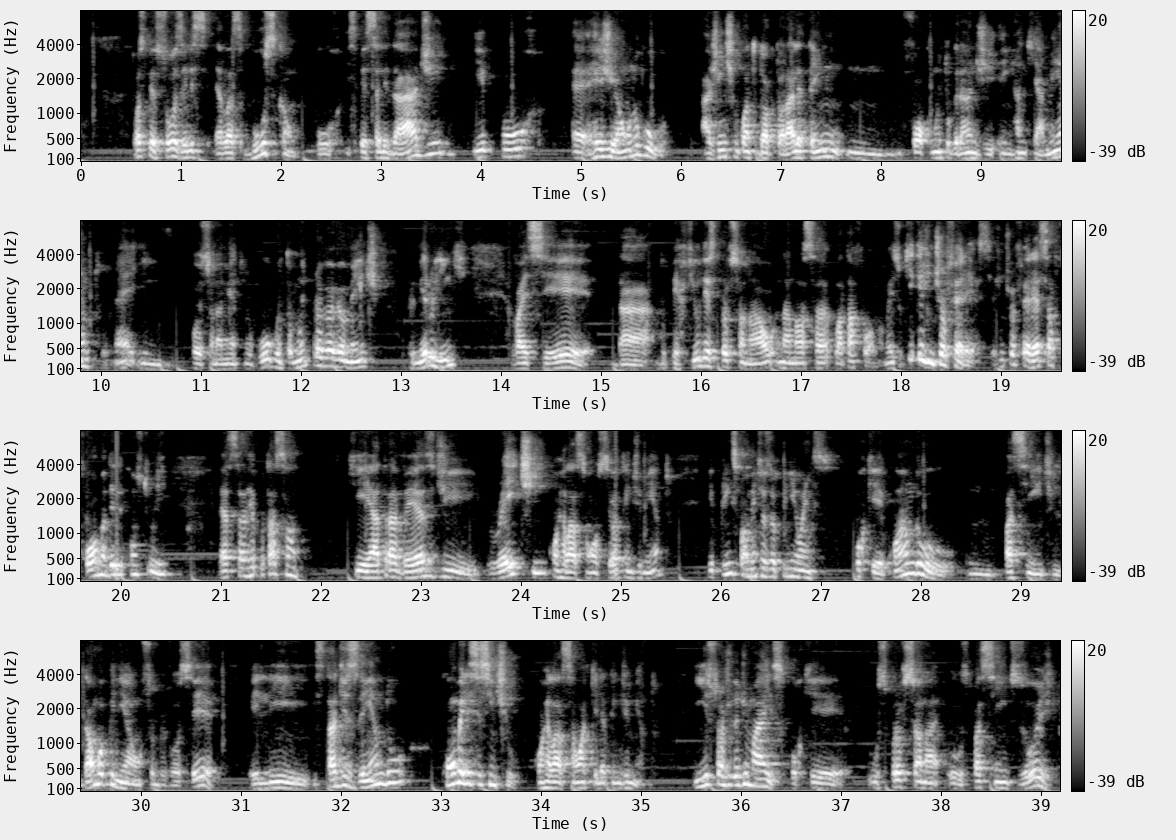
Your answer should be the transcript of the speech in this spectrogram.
Então, as pessoas eles, elas buscam por especialidade e por é, região no Google. A gente, enquanto doctoralha, tem um, um foco muito grande em ranqueamento, né, em posicionamento no Google, então, muito provavelmente, o primeiro link vai ser da, do perfil desse profissional na nossa plataforma. Mas o que, que a gente oferece? A gente oferece a forma dele construir essa reputação, que é através de rating com relação ao seu atendimento e principalmente as opiniões. Porque quando um paciente dá uma opinião sobre você, ele está dizendo como ele se sentiu com relação àquele atendimento. E isso ajuda demais, porque os profissionais, os pacientes hoje,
